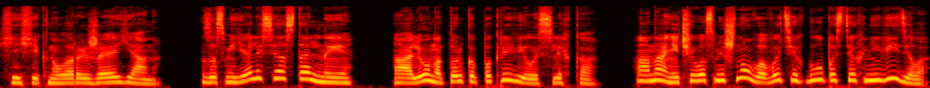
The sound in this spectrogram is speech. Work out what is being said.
хихикнула рыжая Яна. Засмеялись и остальные, а Алена только покривилась слегка. Она ничего смешного в этих глупостях не видела.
